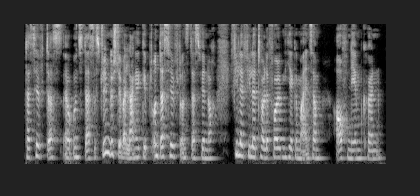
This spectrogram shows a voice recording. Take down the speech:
Das hilft dass, äh, uns, dass es Streamgestöber lange gibt und das hilft uns, dass wir noch viele, viele tolle Folgen hier gemeinsam aufnehmen können.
